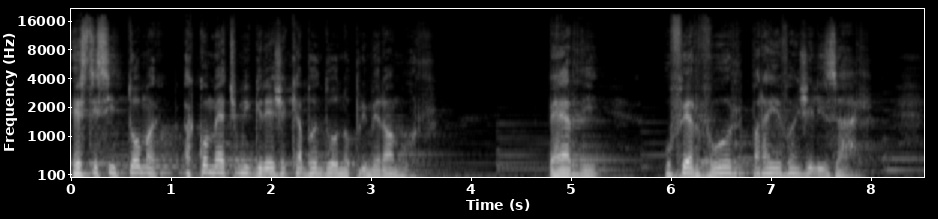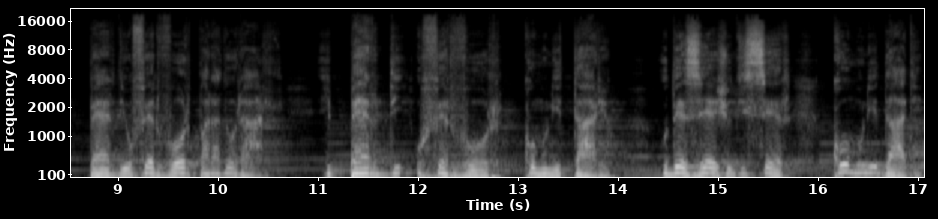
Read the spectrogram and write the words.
Este sintoma acomete uma igreja que abandona o primeiro amor perde o fervor para evangelizar, perde o fervor para adorar e perde o fervor comunitário, o desejo de ser comunidade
